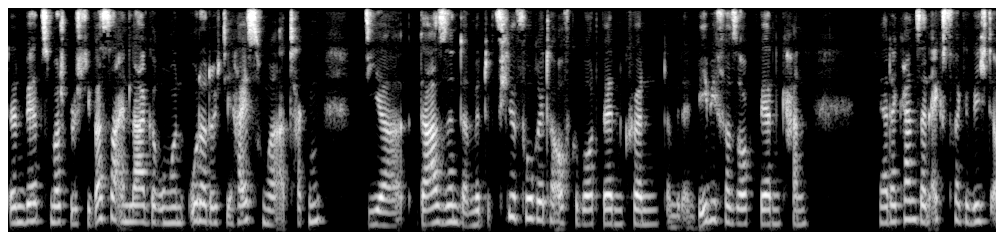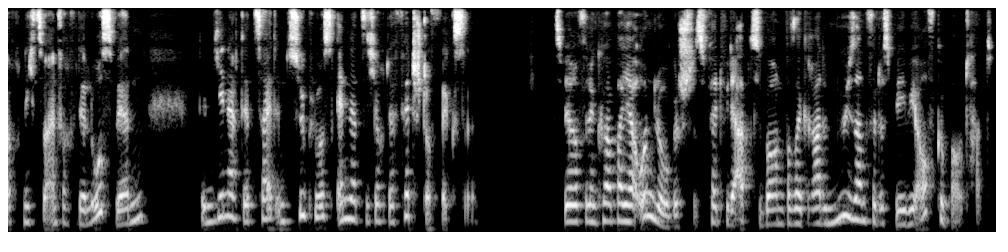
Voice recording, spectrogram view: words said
Denn wer zum Beispiel durch die Wassereinlagerungen oder durch die Heißhungerattacken, die ja da sind, damit viele Vorräte aufgebaut werden können, damit ein Baby versorgt werden kann, ja, der kann sein Extragewicht auch nicht so einfach wieder loswerden, denn je nach der Zeit im Zyklus ändert sich auch der Fettstoffwechsel. Es wäre für den Körper ja unlogisch, das Fett wieder abzubauen, was er gerade mühsam für das Baby aufgebaut hat.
